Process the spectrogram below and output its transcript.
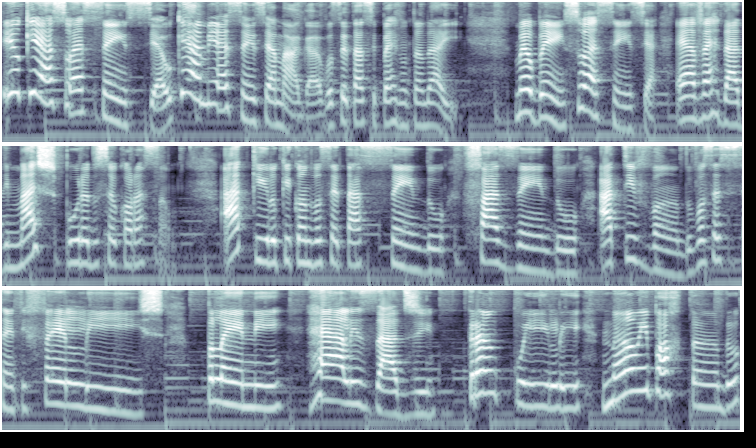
E o que é a sua essência? O que é a minha essência, maga? Você está se perguntando aí. Meu bem, sua essência é a verdade mais pura do seu coração aquilo que quando você está sendo, fazendo, ativando, você se sente feliz, plene, realizado, tranquilo, não importando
